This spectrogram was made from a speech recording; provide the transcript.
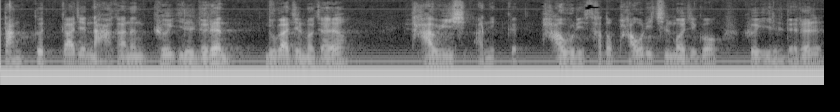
땅 끝까지 나가는 그 일들은 누가 짊어져요? 다윗 아니 그 바울이 사도 바울이 짊어지고 그 일들을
